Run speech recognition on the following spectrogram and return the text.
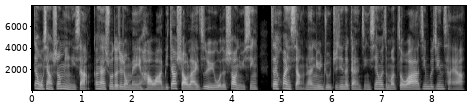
但我想声明一下，刚才说的这种美好啊，比较少来自于我的少女心在幻想男女主之间的感情线会怎么走啊，精不精彩啊，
